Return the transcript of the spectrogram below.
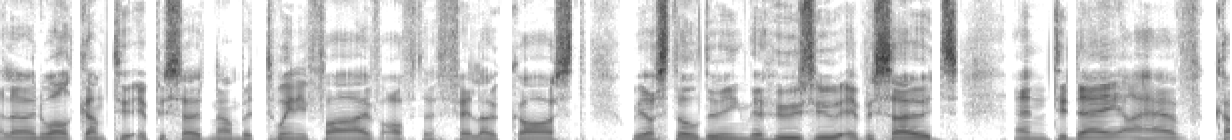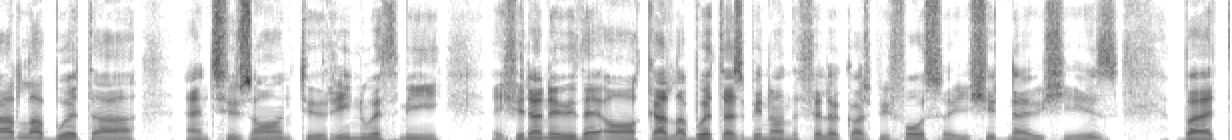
Hello and welcome to episode number 25 of the Fellow Cast. We are still doing the Who's Who episodes, and today I have Carla Botha and Suzanne Turin with me. If you don't know who they are, Carla Botha has been on the Fellow Cast before, so you should know who she is. But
